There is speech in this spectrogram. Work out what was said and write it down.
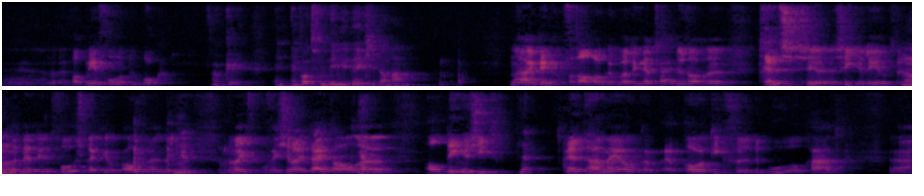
Uh, wat meer voor op de bok. Oké, okay. en, en wat voor dingen denk je dan aan? Nou, ik denk vooral ook wat ik net zei, dus al uh, trends uh, signaleren. We hadden het net in het voorgesprekje ook over, hè, dat je vanuit je professionaliteit al, ja. al dingen ziet. Ja. En daarmee ook proactief de boer op gaat. Uh,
